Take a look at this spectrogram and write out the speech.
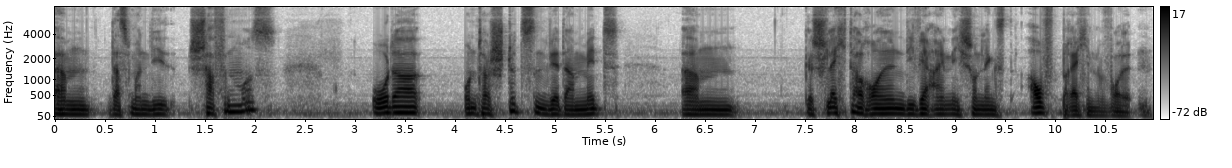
ähm, dass man die schaffen muss? Oder unterstützen wir damit ähm, Geschlechterrollen, die wir eigentlich schon längst aufbrechen wollten?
